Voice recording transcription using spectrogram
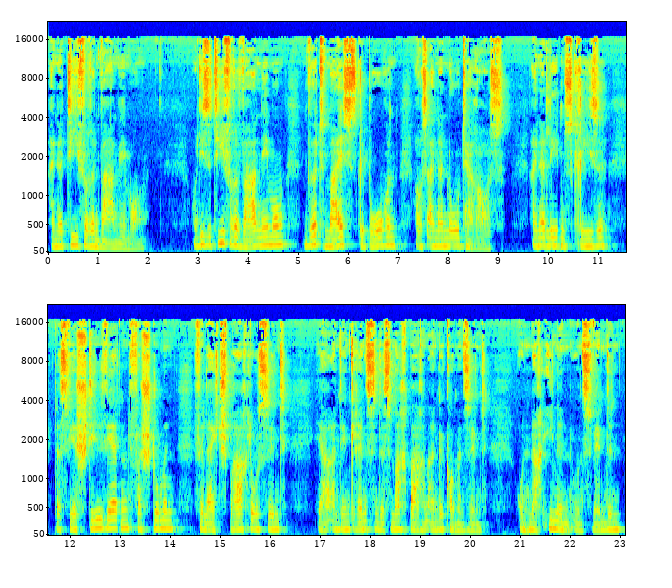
einer tieferen Wahrnehmung. Und diese tiefere Wahrnehmung wird meist geboren aus einer Not heraus, einer Lebenskrise, dass wir still werden, verstummen, vielleicht sprachlos sind, ja an den Grenzen des Machbaren angekommen sind und nach innen uns wenden,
